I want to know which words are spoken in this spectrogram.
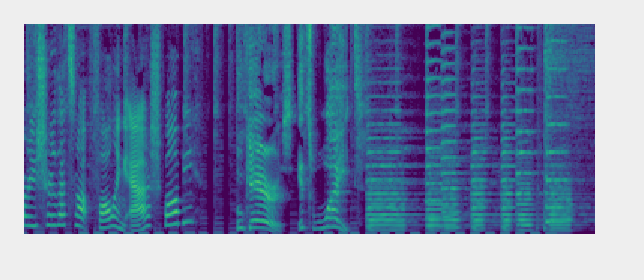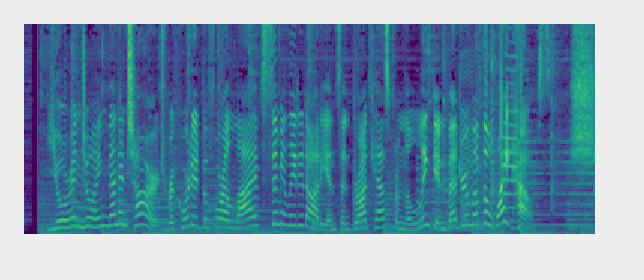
Are you sure that's not falling ash, Bobby? Who cares? It's white. You're enjoying Men in Charge, recorded before a live, simulated audience and broadcast from the Lincoln bedroom of the White House. Shh.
